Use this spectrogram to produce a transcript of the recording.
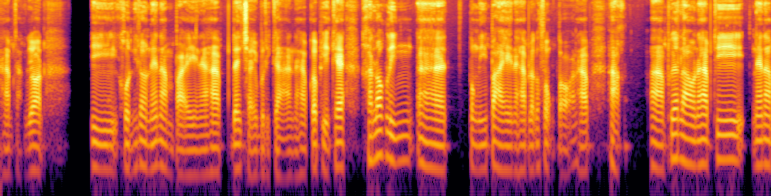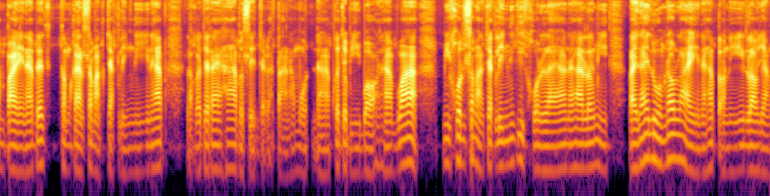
ะครับจากยอด ที่คนที่เราแนะนำไปนะครับ ได้ใช้บริการนะครับ ก็เพียงแค่คัดลอกลิงก์ อ่า ตรงนี้ไปนะครับ แล้วก็ส่งต่อนะครับ หาก อ่า เพื่อนเรานะครับที่แนะนำไปนะครับ ได้ทำการสมัครจากลิงก์นี้นะครับ เราก็จะได้ 5%จากอัตราทั้งหมดนะครับ ก็จะมีบอกนะครับว่ามีคนสมัครจากลิงก์นี้กี่คนแล้วนะครับ แล้วมีรายได้รวมเท่าไหร่นะครับ ตอนนี้เรายัง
